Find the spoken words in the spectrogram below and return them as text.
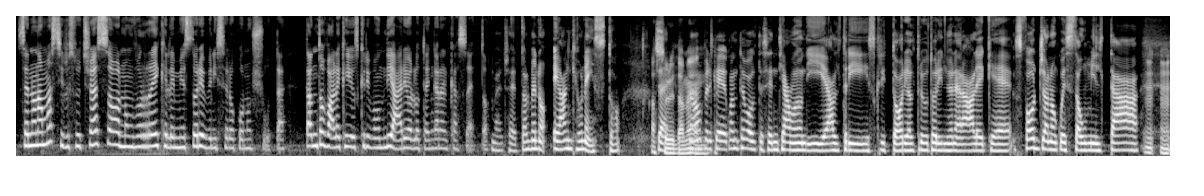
se non amassi il successo non vorrei che le mie storie venissero conosciute, tanto vale che io scriva un diario e lo tenga nel cassetto. Beh, certo, almeno è anche onesto. Cioè, Assolutamente. no, perché quante volte sentiamo di altri scrittori, altri autori in generale che sfoggiano questa umiltà Mm-mm.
